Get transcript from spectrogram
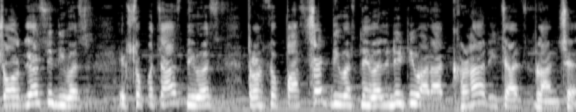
ચોર્યાસી દિવસ એકસો પચાસ દિવસ, ત્રણસો પાસઠ દિવસની વેલિડિટીવાળા ઘણા રિચાર્જ પ્લાન છે.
